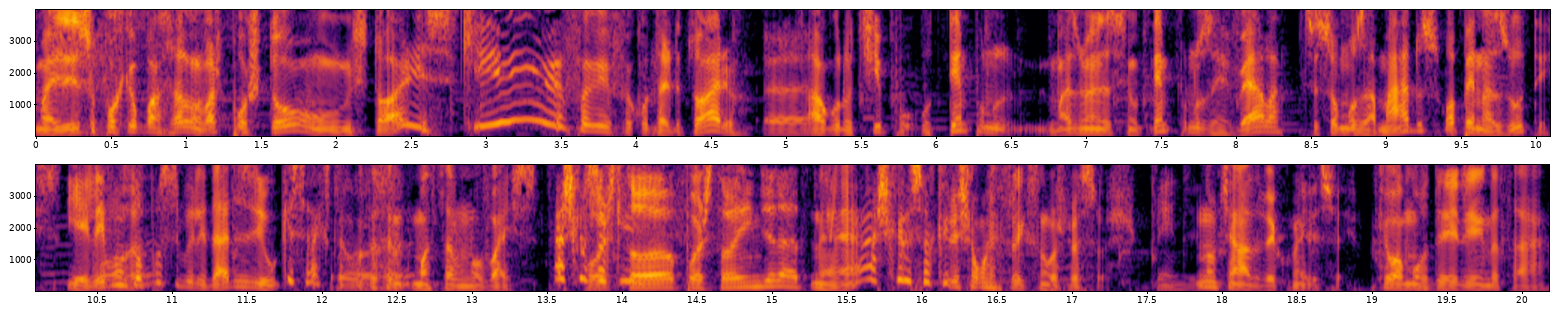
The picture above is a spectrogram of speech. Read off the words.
Mas isso porque o Marcelo Novaes postou um stories que foi, foi contraditório. Algo do tipo, o tempo, mais ou menos assim, o tempo nos revela se somos amados ou apenas úteis. E ele levantou Porra. possibilidades de o que será que está Porra. acontecendo com o Marcelo Novaes. Acho que. Postou, postou em direto. Né? Acho que ele só queria deixar uma reflexão pras pessoas. Entendi. Não tinha nada a ver com ele isso aí. Porque o amor dele ainda tá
